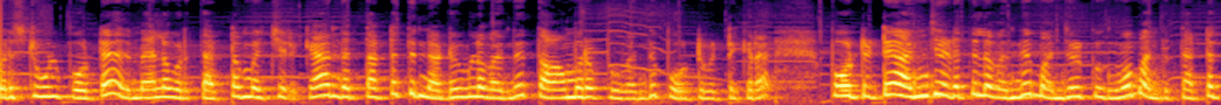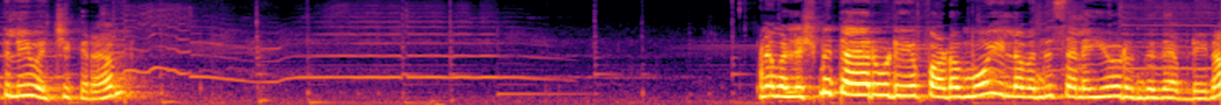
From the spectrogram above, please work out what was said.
ஒரு ஸ்டூல் போட்டு அது மேலே ஒரு தட்டம் வச்சுருக்கேன். அந்த தட்டத்து நடுவில் வந்து தாமரைப்பூ வந்து போட்டு விட்டுக்கிறேன். போட்டுட்டு அஞ்சு இடத்துல வந்து மஞ்சள் குங்குமம் அந்த தட்டத்துலேயே வச்சுக்கிறேன். நம்ம லட்சுமி தாயாருடைய படமோ இல்லை வந்து சிலையோ இருந்தது அப்படின்னா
